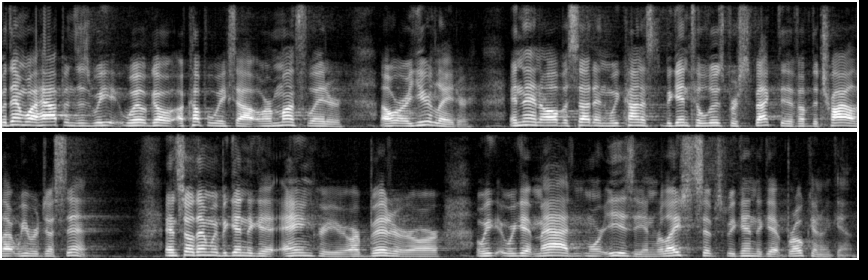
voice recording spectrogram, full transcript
But then what happens is we will go a couple weeks out, or a month later, or a year later, and then all of a sudden we kind of begin to lose perspective of the trial that we were just in. And so then we begin to get angry or bitter, or we, we get mad more easy, and relationships begin to get broken again.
